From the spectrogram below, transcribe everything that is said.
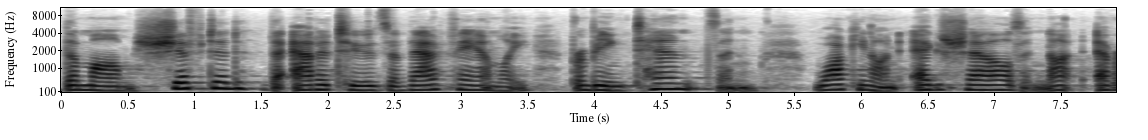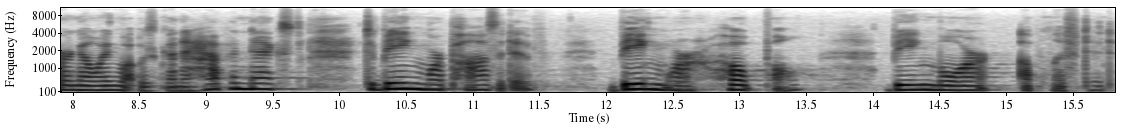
the mom shifted the attitudes of that family from being tense and walking on eggshells and not ever knowing what was going to happen next to being more positive, being more hopeful, being more uplifted.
